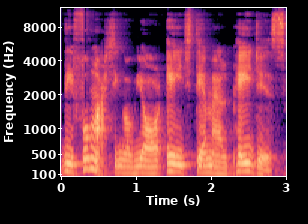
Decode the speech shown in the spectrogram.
the formatting of your HTML pages.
